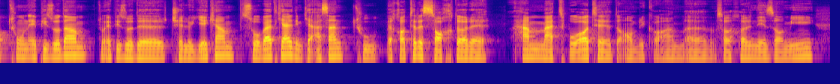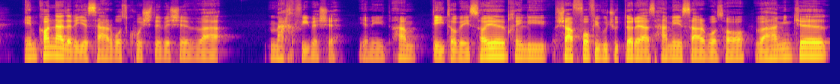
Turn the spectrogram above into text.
تو اون اپیزودم تو اپیزود 41 هم صحبت کردیم که اصلا تو به خاطر ساختار هم مطبوعات آمریکا هم ساختار نظامی امکان نداره یه سرباز کشته بشه و مخفی بشه. یعنی هم database های خیلی شفافی وجود داره از همه سربازها و همین که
